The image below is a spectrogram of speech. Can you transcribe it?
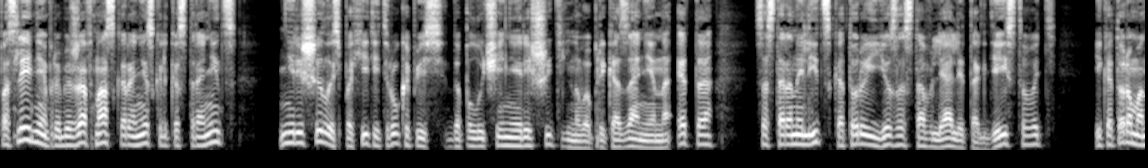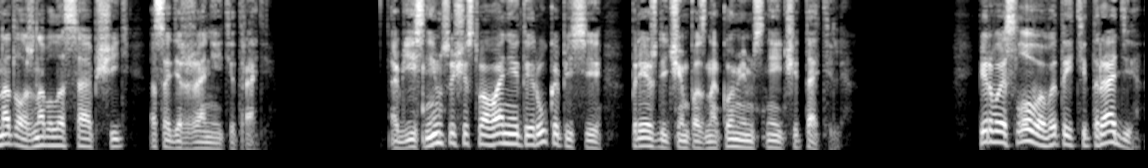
Последняя, пробежав наскоро несколько страниц, не решилась похитить рукопись до получения решительного приказания на это со стороны лиц, которые ее заставляли так действовать и которым она должна была сообщить о содержании тетради. Объясним существование этой рукописи, прежде чем познакомим с ней читателя. Первое слово в этой тетради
